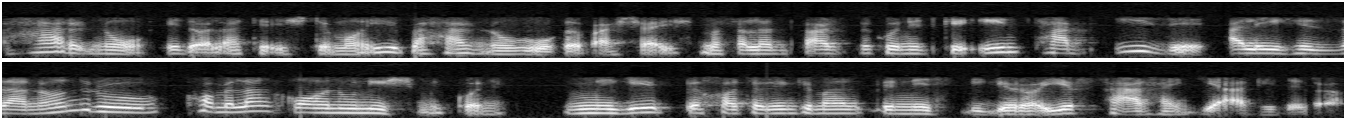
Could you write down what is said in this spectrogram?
هر نوع عدالت اجتماعی و هر نوع حقوق بشری مثلا فرض بکنید که این تبعیض علیه زنان رو کاملا قانونیش می‌کنه. میگه به خاطر اینکه من به نسبی گرایی فرهنگی عقیده دارم.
